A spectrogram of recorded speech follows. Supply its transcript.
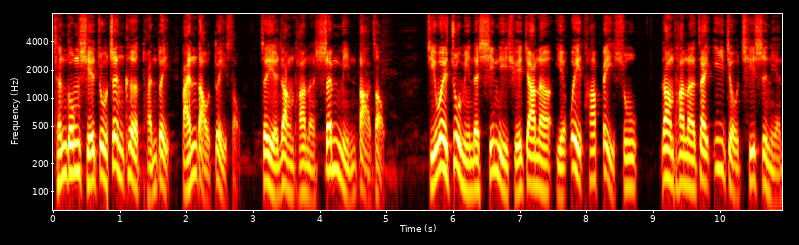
成功协助政客团队扳倒对手，这也让他呢声名大噪。几位著名的心理学家呢，也为他背书，让他呢，在一九七四年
